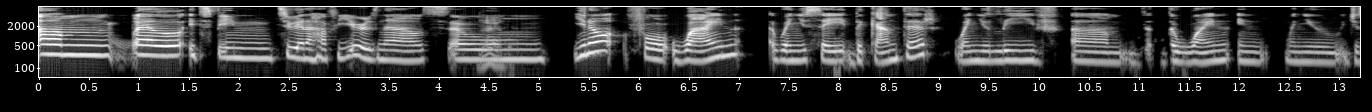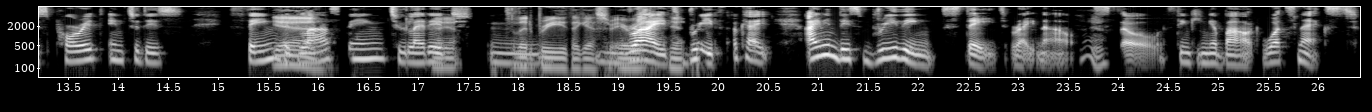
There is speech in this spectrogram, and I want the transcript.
Um, well, it's been two and a half years now. So, um, you know, for wine, when you say decanter, when you leave um, the, the, wine in, when you just pour it into this thing, yeah. the glass thing, to let it. Yeah, yeah. to let it mm, breathe, I guess. right, breathe. Okay. I'm in this breathing state right now. So, thinking about what's next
